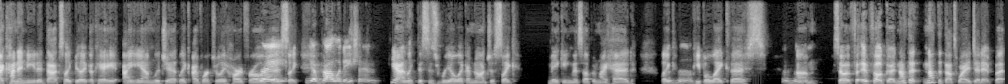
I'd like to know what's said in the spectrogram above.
I kind of needed that to like be like, okay, I am legit. Like I've worked really hard for all of this. Right. Like Yeah, validation. yeah and like this is real like i'm not just like making this up in my head like Mhm. people like this Mhm. um so it, it felt good not that not that that's why i did it but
